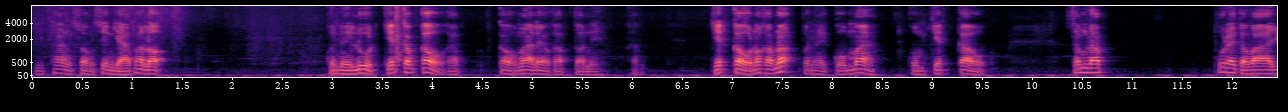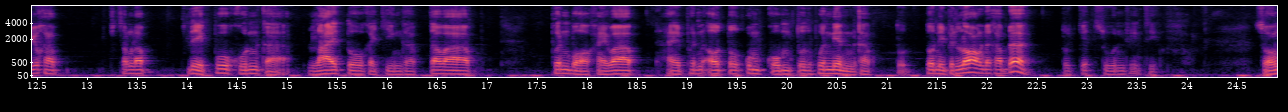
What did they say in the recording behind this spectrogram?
ที่ทางส่องเสียงยาพระเลาะคนในรูดเจ็ดกับเก้าครับเก้ามาแล้วครับ ตอนนี้ครับเจ็ดเก้าเนาะครับเนาะเพิ่นให้กลมมากลมเจ็ดเก้าสำหรับผู้ใดก็ว่าอยู่ครับสำหรับเลขผู้คุ้นกับลายตัวก็จริงครับ แต่ว่าเพิ่นบอกให้ว่า ให้เพิ่นเอาตัวกลมๆตัวเพิ่นเน้นครับตัวตัวนี้เป็นร่องนะครับ เด้อตัว70จริงสอง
